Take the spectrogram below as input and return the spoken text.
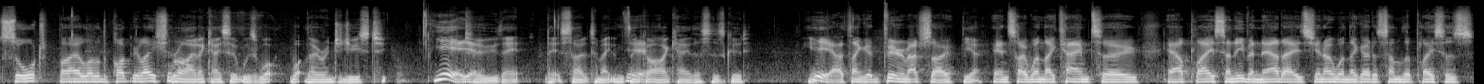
sought by a lot of the population. Right. Okay. So it was what, what they were introduced to, Yeah, yeah. to that that started to make them think, Yeah. oh, okay, this is good. Yeah. I think it very much so. Yeah. And so when they came to our place, and even nowadays, you know, when they go to some of the places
